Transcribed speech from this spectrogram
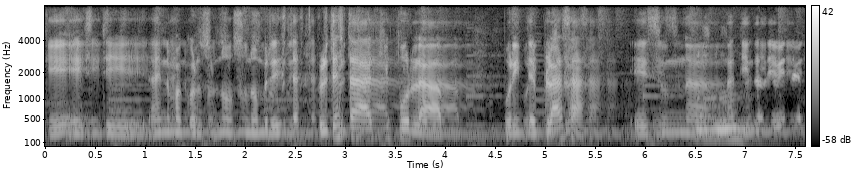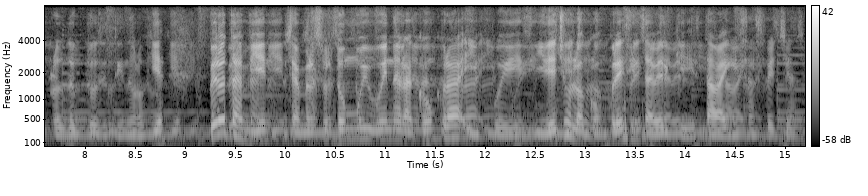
que este, ay no me acuerdo su, no, su nombre, está, pero ahorita está aquí por la por Interplaza es una, una, tienda de venta de productos de tecnología, pero también, o sea, me resultó muy buena la compra y pues, y de hecho lo compré sin saber que estaba en esas fechas.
